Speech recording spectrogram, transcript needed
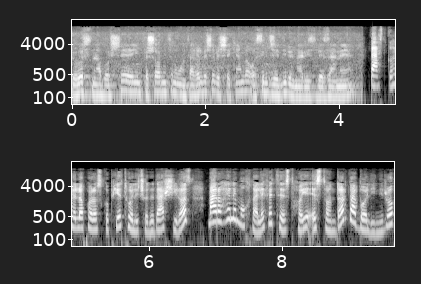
درست نباشه این فشار می‌تونه منتقل بشه به شکم و آسیب جدی به مریض بزنه. دستگاه لاپاراسکوپی تولید شده در شیراز مراحل مختلف تست های استاندارد و بالینی رو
